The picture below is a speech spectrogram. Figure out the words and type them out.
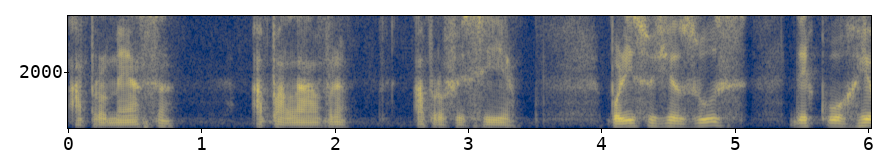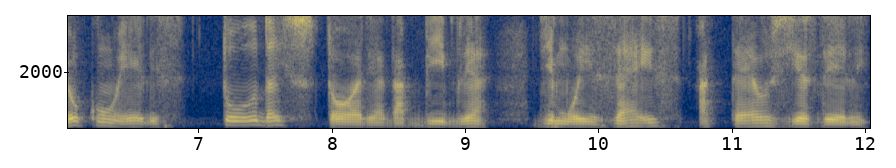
a promessa, a palavra, a profecia. Por isso Jesus decorreu com eles toda a história da Bíblia de Moisés até os dias dele,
